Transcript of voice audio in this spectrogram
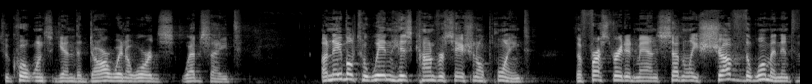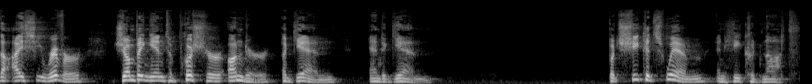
To quote once again the Darwin Awards website, unable to win his conversational point, the frustrated man suddenly shoved the woman into the icy river, jumping in to push her under again and again. But she could swim and he could not.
